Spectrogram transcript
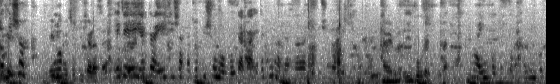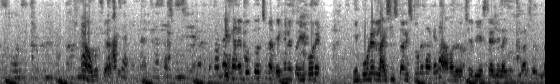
চব্বিশশো এই দিকে হচ্ছে টি শার্ট আছে। এই যে এই একটা এই টি শার্টটা চব্বিশশো নব্বই টাকা। এটা কীভাবে আপনারা হ্যাঁ এগুলো তো ইম্পোর্টেড হ্যাঁ ইম্পোর্টেড হ্যাঁ অবশ্যই আছে। আচ্ছা আচ্ছা আচ্ছা? এখানে বলতে হচ্ছে না এখানে তো ইম্পোর্টেড ইম্পোর্টেড লাইসেন্স তো আর স্টোরে থাকে না। আমাদের হচ্ছে বিএসটিআই যে লাইসেন্স আছে ওগুলো?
